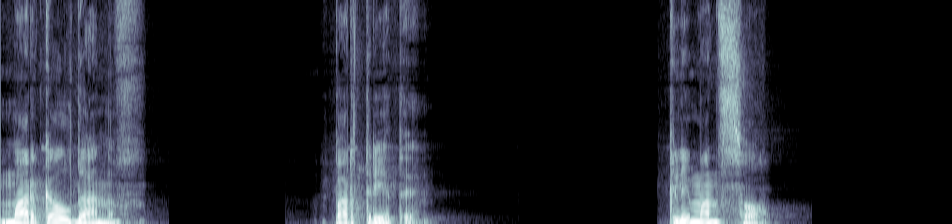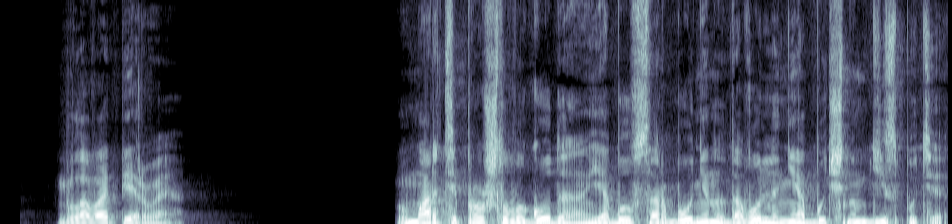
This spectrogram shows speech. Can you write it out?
Марк Алданов. Портреты. Клемансо. Глава первая. В марте прошлого года я был в Сорбоне на довольно необычном диспуте.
